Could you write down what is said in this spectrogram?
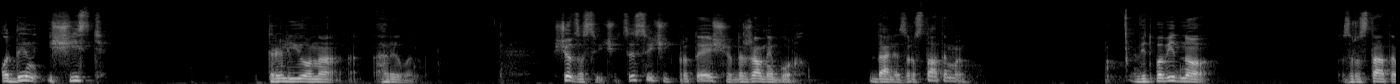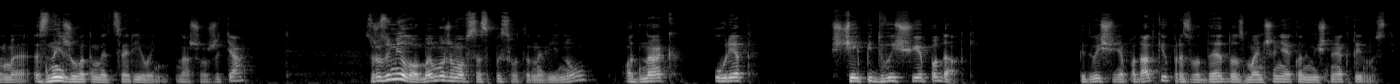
1,6 трильйона гривень. Що це свідчить? Це свідчить про те, що державний борг далі зростатиме. Відповідно, зростатиме, знижуватиметься рівень нашого життя. Зрозуміло, ми можемо все списувати на війну, однак уряд ще й підвищує податки. Підвищення податків призведе до зменшення економічної активності.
